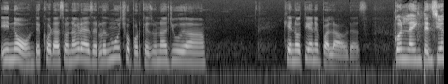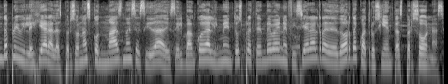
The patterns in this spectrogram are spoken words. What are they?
Y no, de corazón agradecerles mucho porque es una ayuda que no tiene palabras. Con la intención de privilegiar a las personas con más necesidades, el Banco de Alimentos pretende beneficiar alrededor de 400 personas.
